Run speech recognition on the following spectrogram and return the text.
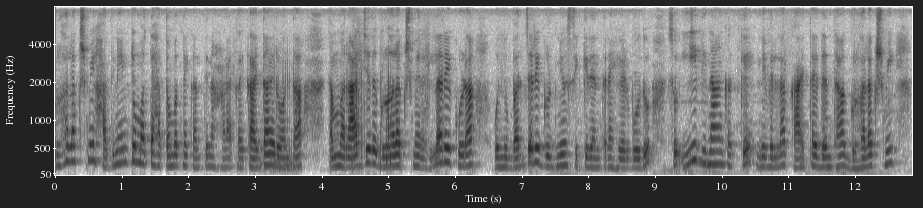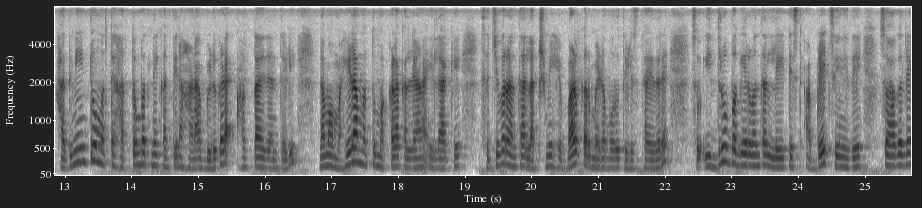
ಗೃಹಲಕ್ಷ್ಮಿ ಹದಿನೆಂಟು ಮತ್ತು ಹತ್ತೊಂಬತ್ತನೇ ಕಂತಿನ ಹಣ ಕೈ ಕಾಯ್ತಾ ಇರುವಂಥ ನಮ್ಮ ರಾಜ್ಯದ ಗೃಹಲಕ್ಷ್ಮಿಯರೆಲ್ಲರಿಗೂ ಕೂಡ ಒಂದು ಭರ್ಜರಿ ಗುಡ್ ನ್ಯೂಸ್ ಸಿಕ್ಕಿದೆ ಅಂತಲೇ ಹೇಳ್ಬೋದು. ಸೊ ಈ ದಿನಾಂಕಕ್ಕೆ ನೀವೆಲ್ಲ ಕಾಯ್ತಾ ಇದ್ದಂತಹ ಗೃಹಲಕ್ಷ್ಮಿ ಹದಿನೆಂಟು ಮತ್ತು ಹತ್ತೊಂಬತ್ತನೇ ಕಂತಿನ ಹಣ ಬಿಡುಗಡೆ ಆಗ್ತಾ ಇದೆ ಅಂತೇಳಿ ನಮ್ಮ ಮಹಿಳಾ ಮತ್ತು ಮಕ್ಕಳ ಕಲ್ಯಾಣ ಇಲಾಖೆ ಸಚಿವರಂಥ ಲಕ್ಷ್ಮಿ ಹೆಬ್ಬಾಳ್ಕರ್ ಮೇಡಮ್ ಅವರು ತಿಳಿಸ್ತಾ ಇದ್ದಾರೆ. ಸೊ ಇದ್ರ ಬಗ್ಗೆ ಇರುವಂಥ ಲೇಟೆಸ್ಟ್ ಅಪ್ಡೇಟ್ಸ್ ಏನಿದೆ? ಸೊ ಹಾಗಾದರೆ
